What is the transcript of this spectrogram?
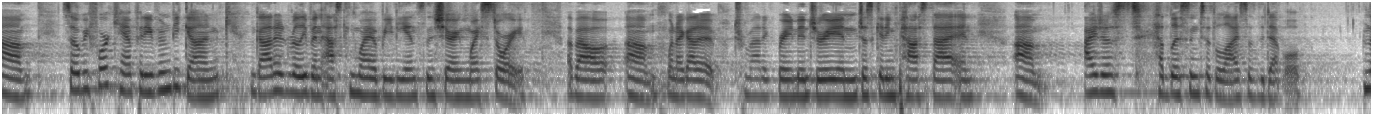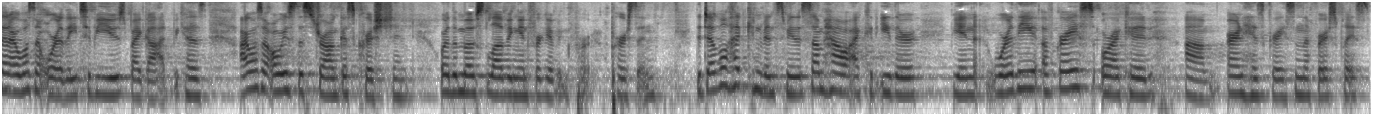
Um, so before camp had even begun, God had really been asking my obedience and sharing my story. about um, when I got a traumatic brain injury and just getting past that. And um, I just had listened to the lies of the devil that I wasn't worthy to be used by God because I wasn't always the strongest Christian or the most loving and forgiving per- person. The devil had convinced me that somehow I could either be worthy of grace or I could um, earn his grace in the first place.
